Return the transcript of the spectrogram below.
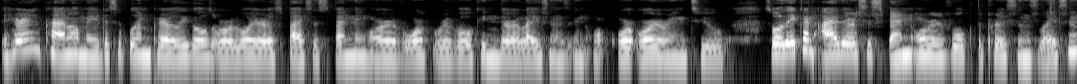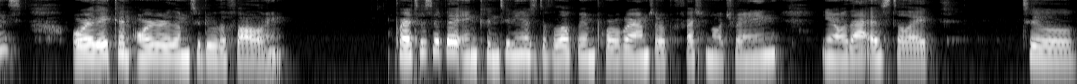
The hearing panel may discipline paralegals or lawyers by suspending or revoke, revoking their license in, or, or ordering to. So they can either suspend or revoke the person's license, or they can order them to do the following participate in continuous development programs or professional training. You know, that is to like to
